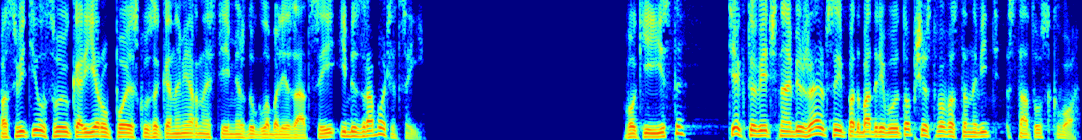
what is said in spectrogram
посвятил свою карьеру поиску закономерностей между глобализацией и безработицей. Вокеисты – те, кто вечно обижаются и подбадривают общество восстановить статус-кво.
